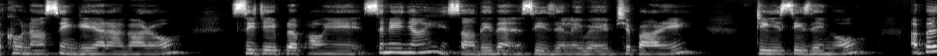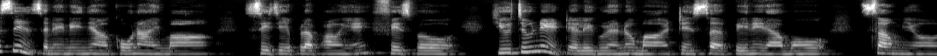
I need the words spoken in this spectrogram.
အခုနောက်ဆင်ကြရတာကတော့ CJ platform ရဲ့စနေညရင်စာသေးတဲ့အစီအစဉ်လေးပဲဖြစ်ပါတယ်ဒီအစီအစဉ်ကိုအပတ်စဉ်စနေနေ့ည9:00နာရီမှာ CJ platform ရဲ့ Facebook, YouTube နဲ့ Telegram တို့မှာတင်ဆက်ပေးနေတာမို့စောင့်မျှော်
